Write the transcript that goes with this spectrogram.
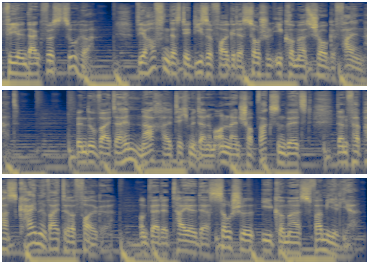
Vielen Dank fürs Zuhören. Wir hoffen, dass dir diese Folge der Social E-Commerce Show gefallen hat. Wenn du weiterhin nachhaltig mit deinem Online-Shop wachsen willst, dann verpass keine weitere Folge und werde Teil der Social E-Commerce Familie.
